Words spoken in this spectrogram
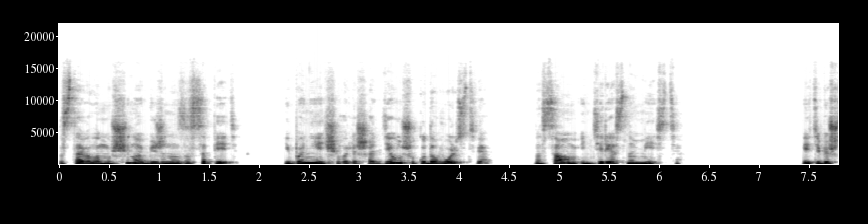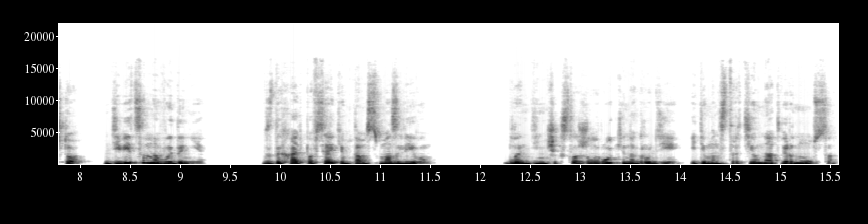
заставила мужчину обиженно засопеть, ибо нечего лишать девушек удовольствия на самом интересном месте. «Я тебе что, девица на выданье? Вздыхать по всяким там смазливым?» Блондинчик сложил руки на груди и демонстративно отвернулся.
